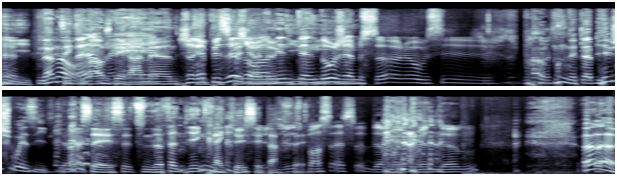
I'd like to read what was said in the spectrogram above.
puis Non, non. qui mange des ramen. J'aurais pu dire genre Nintendo, j'aime ça, là aussi. Je, je pense- On était bien choisi. Tu nous as fait bien craquer, c'est parfait. juste pensé à ça de même random. Voilà.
